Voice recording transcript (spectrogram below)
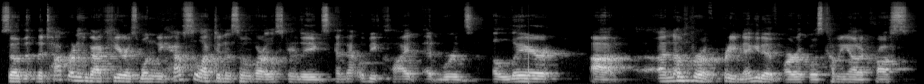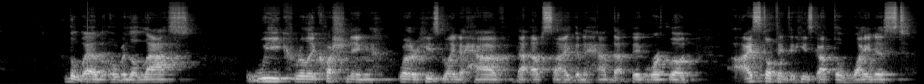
So the, the top running back here is one we have selected in some of our listener leagues, and that would be Clyde Edwards Helaire. Uh, a number of pretty negative articles coming out across the web over the last week, really questioning whether he's going to have that upside, going to have that big workload. I still think that he's got the widest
